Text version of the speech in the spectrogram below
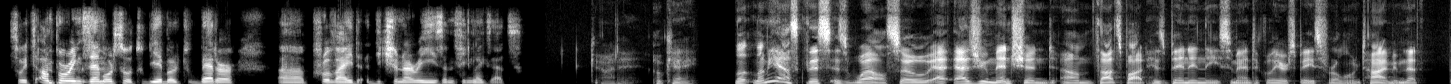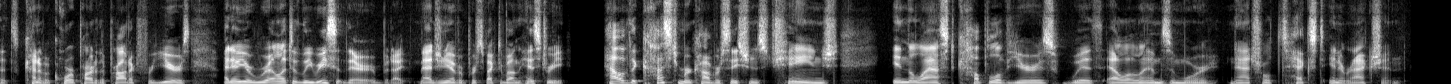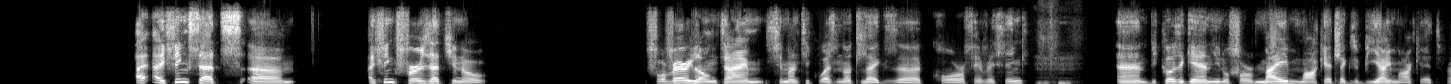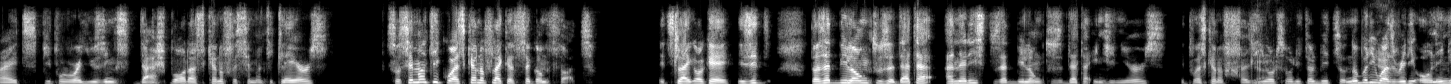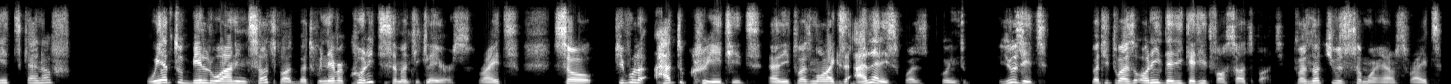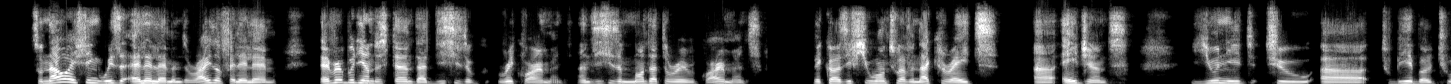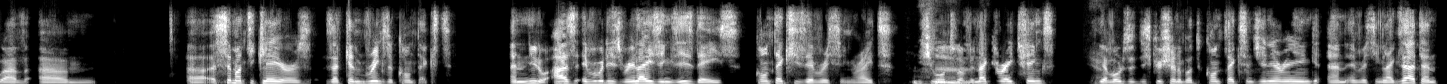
So it's empowering them also to be able to better uh, provide dictionaries and things like that. Got it. Okay. Let, let me ask this as well. So, a, as you mentioned, um, ThoughtSpot has been in the semantic layer space for a long time. I mean, that that's kind of a core part of the product for years. I know you're relatively recent there, but I imagine you have a perspective on the history. How have the customer conversations changed in the last couple of years with LLMs and more natural text interaction? I, I think that um, I think first that you know for a very long time semantic was not like the core of everything. Mm-hmm. And because again, you know, for my market, like the BI market, right, people were using dashboard as kind of a semantic layers. So semantic was kind of like a second thought. It's like, okay, is it does it belong to the data analyst? Does that belong to the data engineers? It was kind of fuzzy yeah. also a little bit. So nobody yeah. was really owning it, kind of we had to build one in ThoughtSpot, but we never called it semantic layers, right? So people had to create it, and it was more like the analyst was going to use it, but it was only dedicated for ThoughtSpot. It was not used somewhere else, right? So now I think with LLM and the rise of LLM, everybody understands that this is a requirement and this is a mandatory requirement because if you want to have an accurate uh, agent, you need to uh, to be able to have um, uh, semantic layers that can bring the context. And you know, as everybody's realizing these days, context is everything, right? If you want to have hmm. an accurate things, yeah. you have also discussion about context engineering and everything like that. And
